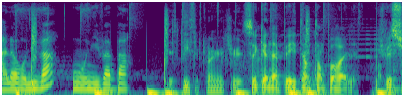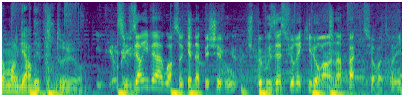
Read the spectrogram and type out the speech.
Alors on y va ou on n'y va pas? Ce canapé est intemporel. Je vais sûrement le garder pour toujours. Si vous arrivez à avoir ce canapé chez vous, je peux vous assurer qu'il aura un impact sur votre vie.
